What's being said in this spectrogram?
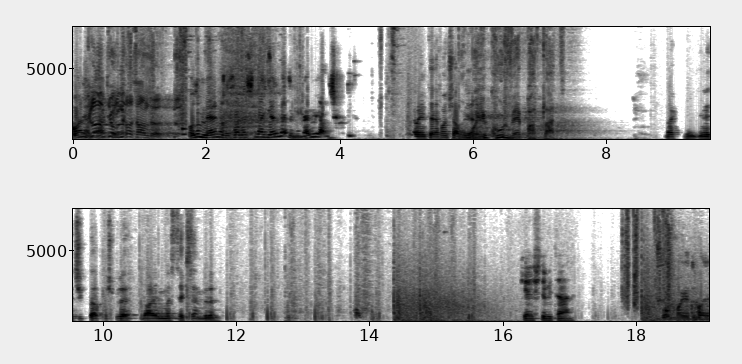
O ne lan? Gladio kazandı. Oğlum benim kısa başından gelmedi mi? Ben mi yanlış gördüm? Benim telefon çaldı ya. Bombayı kur ve patlat. Bak yine çıktı 61'e. Daha inmez 81'e. Geçti bir tane. Bomba yedi bayağı.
